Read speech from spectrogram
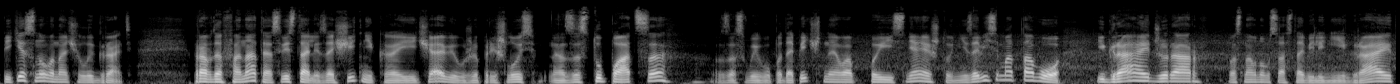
Пике снова начал играть. Правда, фанаты освистали защитника, и Чави уже пришлось а, заступаться за своего подопечного, поясняя, что независимо от того, играет Жерар в основном составе или не играет,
